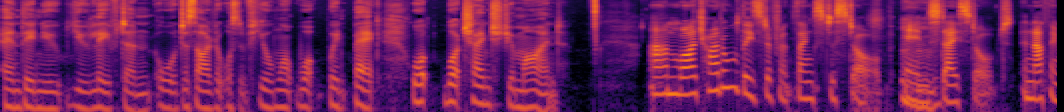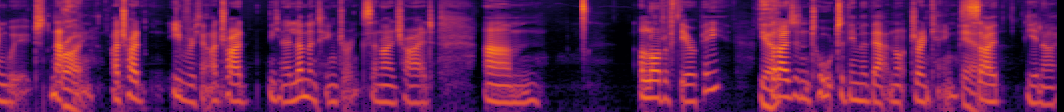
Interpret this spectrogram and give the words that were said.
and then you, you left and or decided it wasn't for you and what, what went back. What what changed your mind? Um, well, I tried all these different things to stop and stay stopped, and nothing worked. Nothing. Right. I tried everything. I tried, you know, limiting drinks, and I tried um, a lot of therapy. Yeah. But I didn't talk to them about not drinking. Yeah. So, you know,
